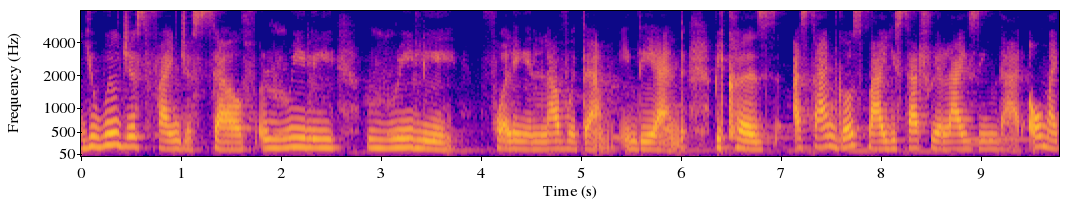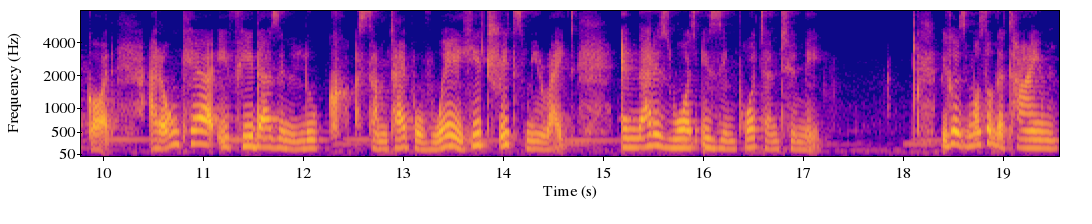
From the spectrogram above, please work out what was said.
you will just find yourself really, really falling in love with them in the end. Because as time goes by you start realizing that oh my god i don't care if he doesn't look some type of way he treats me right. And that is what is important to me. Because most of the time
